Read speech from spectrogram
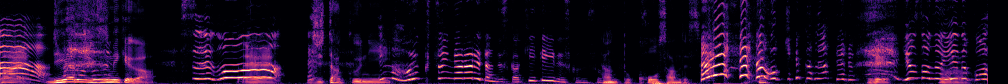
たー、はい、リアル泉家が、すえー自宅に。ごい今おいくつになられたんですか？聞いていいですか？なんと高3です。大きくなってる。えよその家の子育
